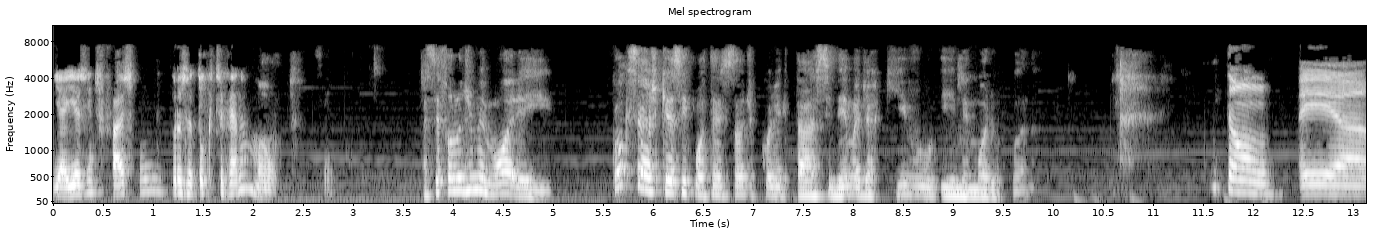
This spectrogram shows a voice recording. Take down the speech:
E aí a gente faz com o projetor que tiver na mão. Assim. Você falou de memória aí. Qual que você acha que é essa importância de conectar cinema de arquivo e memória urbana? Então, é,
